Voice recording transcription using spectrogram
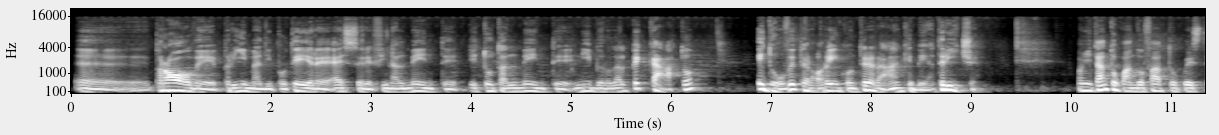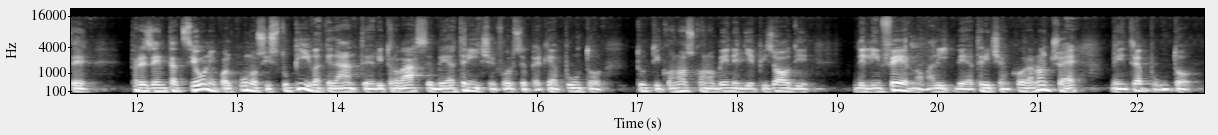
eh, prove prima di poter essere finalmente e totalmente libero dal peccato e dove però rincontrerà anche Beatrice. Ogni tanto quando ho fatto queste presentazioni qualcuno si stupiva che Dante ritrovasse Beatrice, forse perché appunto tutti conoscono bene gli episodi dell'inferno, ma lì Beatrice ancora non c'è, mentre appunto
